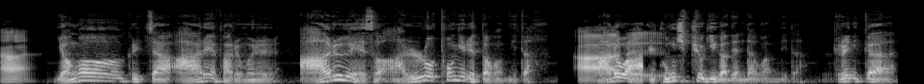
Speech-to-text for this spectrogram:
아, 영어 글자 R의 발음을 R에서 R로 통일했다고 합니다. 아, R와 그- R 동시 표기가 된다고 합니다. 그러니까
